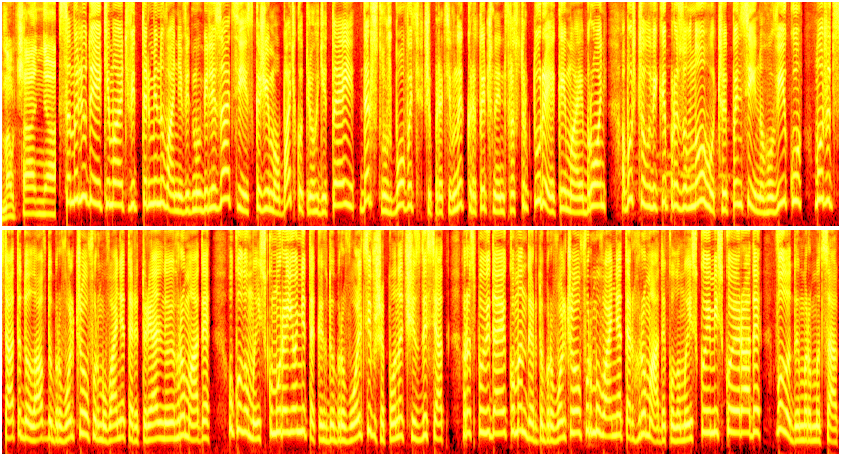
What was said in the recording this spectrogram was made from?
навчання. Саме люди, які мають відтермінування від мобілізації, скажімо, батько трьох дітей, держслужбовець чи працівник критичної інфраструктури, який має бронь, або ж чоловіки призовного чи пенсійного віку, можуть стати до лав добровольчого формування територіальної громади. У Коломийському районі таких добровольців вже понад 60, розповідає командир добровольчого формування тергромади Коломийської міської ради Володимир Мицак.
